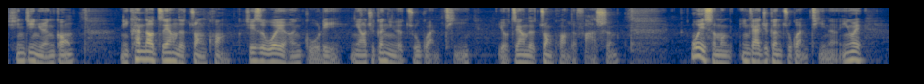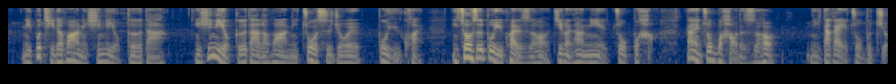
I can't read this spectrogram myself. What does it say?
新进员工，你看到这样的状况，其实我也很鼓励你要去跟你的主管提有这样的状况的发生。为什么应该去跟主管提呢？因为你不提的话，你心里有疙瘩；你心里有疙瘩的话，你做事就会不愉快。你做事不愉快的时候，基本上你也做不好。当你做不好的时候，你大概也做不久，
